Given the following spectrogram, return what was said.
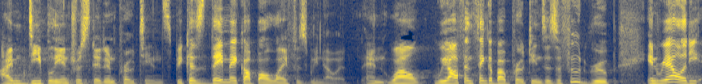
I'm deeply interested in proteins because they make up all life as we know it. And while we often think about proteins as a food group, in reality,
